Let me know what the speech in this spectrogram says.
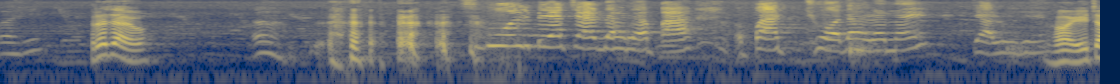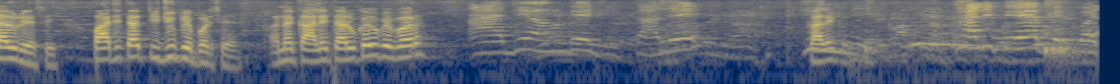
પછી? રજા આવ્યો સ્કૂલ બે ચાર દાડા પાંચ છ દાડા નહીં ચાલુ છે. હા એ ચાલુ રહેશે. પાછી તારું ત્રીજું પેપર છે. અને કાલે તારું કયું પેપર? આજે અંગ્રેજી કાલે કાલે ખાલી બે પેપર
